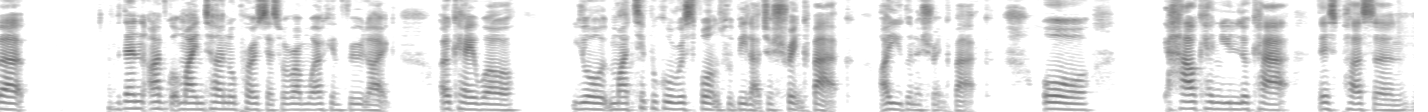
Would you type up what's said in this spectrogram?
but but then I've got my internal process where I'm working through like, okay, well, your my typical response would be like to shrink back. Are you gonna shrink back? Or how can you look at this person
